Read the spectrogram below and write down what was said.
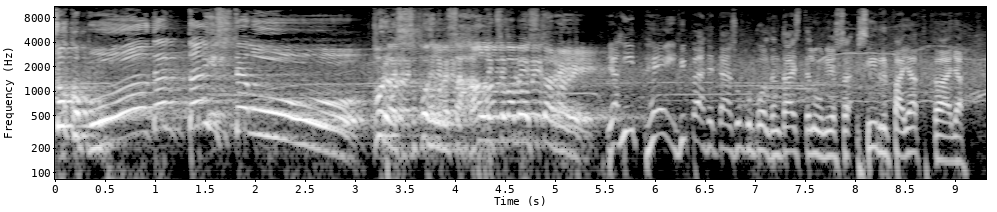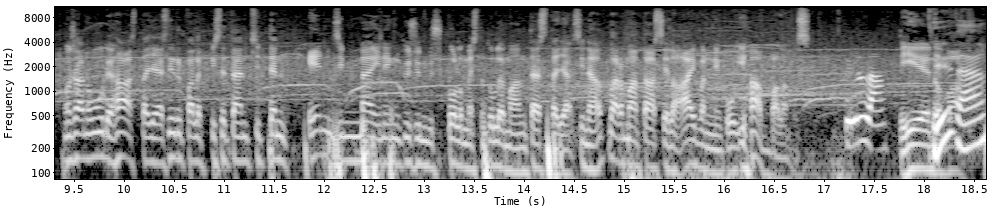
Sukupuolten taistelu! Punaisessa puhelimessa hallitseva mestari. Ja hip hei, hypähdetään sukupuolten taisteluun, jossa Sirpa jatkaa ja on saanut uuden haastajan. Ja Sirpalle pistetään nyt sitten ensimmäinen kysymys kolmesta tulemaan tästä. Ja sinä olet varmaan taas siellä aivan niin kuin ihan valmis. Kyllä. Hienoa. Hyvä.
